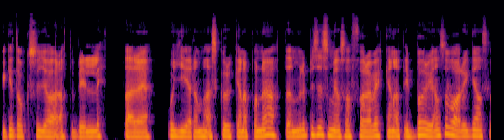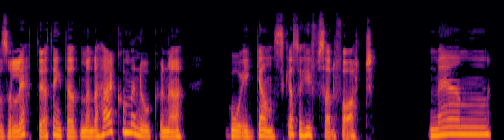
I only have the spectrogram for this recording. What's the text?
vilket också gör att det blir lättare att ge de här skurkarna på nöten. Men det är precis som jag sa förra veckan, att i början så var det ganska så lätt och jag tänkte att men det här kommer nog kunna gå i ganska så hyfsad fart. Men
